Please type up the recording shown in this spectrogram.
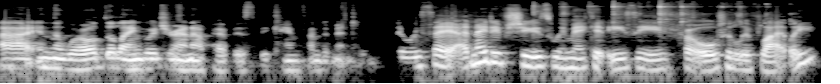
uh, in the world, the language around our purpose became fundamental. So we say at Native Shoes, we make it easy for all to live lightly.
